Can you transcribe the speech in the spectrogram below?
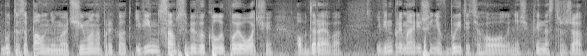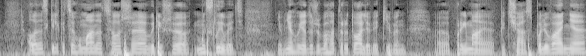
бути запаленими очима, наприклад, і він сам собі виколупує очі об дерева. І він приймає рішення вбити цього оленя, щоб він не страждав. Але наскільки це гуманно, це лише вирішує мисливець. І в нього є дуже багато ритуалів, які він е, приймає під час полювання,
